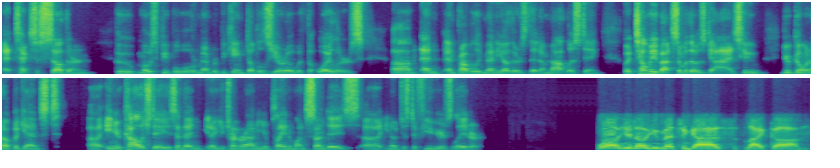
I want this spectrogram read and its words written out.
at Texas Southern who most people will remember became double zero with the Oilers, um, and and probably many others that I'm not listing. But tell me about some of those guys who you're going up against uh, in your college days, and then you know you turn around and you're playing them on Sundays. Uh, you know, just a few years later. Well, you know, you mentioned guys like um,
